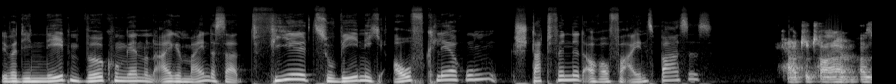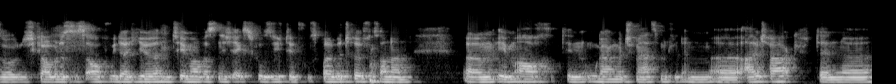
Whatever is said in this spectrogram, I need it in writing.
über die Nebenwirkungen und allgemein, dass da viel zu wenig Aufklärung stattfindet, auch auf Vereinsbasis? Ja, total. Also ich glaube, das ist auch wieder hier ein Thema, was nicht exklusiv den Fußball betrifft, sondern ähm, eben auch den Umgang mit Schmerzmitteln im äh, Alltag. Denn äh,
